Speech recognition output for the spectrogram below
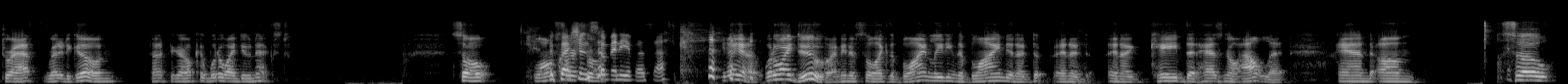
draft ready to go and trying to figure out, okay, what do I do next? So the question so many of us ask. yeah, yeah. What do I do? I mean, it's like the blind leading the blind in a in a in a cave that has no outlet, and um, so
